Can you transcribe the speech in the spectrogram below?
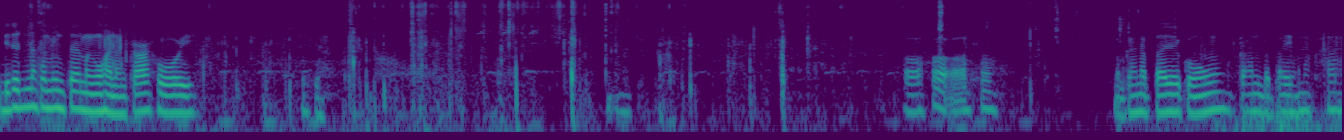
Dito din ako minsan manguha ng kahoy. Kasi- Oho, oho. Maghanap tayo kung saan ba tayo maka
